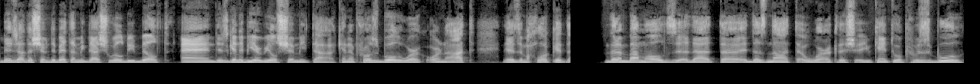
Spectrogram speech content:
Bezat Hashem, the Bet HaMikdash will be built, and there's going to be a real Shemitah. Can a prosbul work or not? There's a mahloket. The Rambam holds that uh, it does not work. You can't do a prosbul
